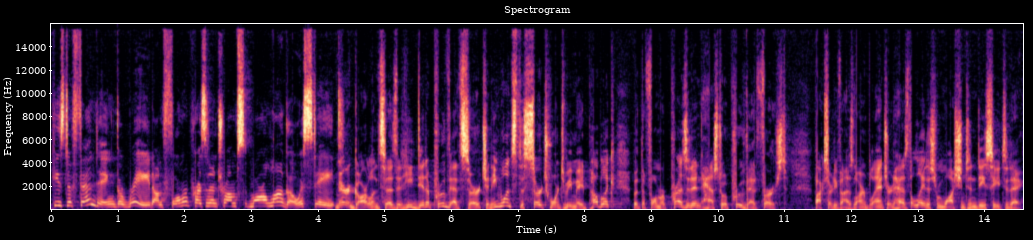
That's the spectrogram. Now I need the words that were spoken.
He's defending the raid on former President Trump's Mar-a-Lago estate. Merrick Garland says that he did approve that search and he wants the search warrant to be made public, but the former president has to approve that first. Fox 35's Lauren Blanchard has the latest from Washington, D.C. today.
